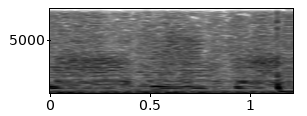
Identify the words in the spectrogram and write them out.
Música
